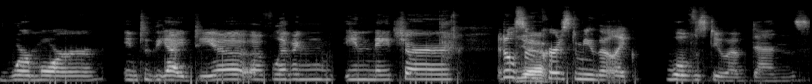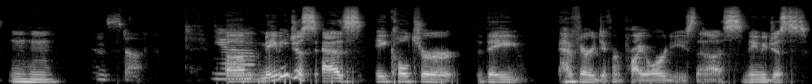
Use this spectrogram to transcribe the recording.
were more into the idea of living in nature, It also Yeah. occurs to me that like wolves do have dens mhm. and stuff. Yeah. um, maybe just as a culture, they have very different priorities than us. Maybe just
